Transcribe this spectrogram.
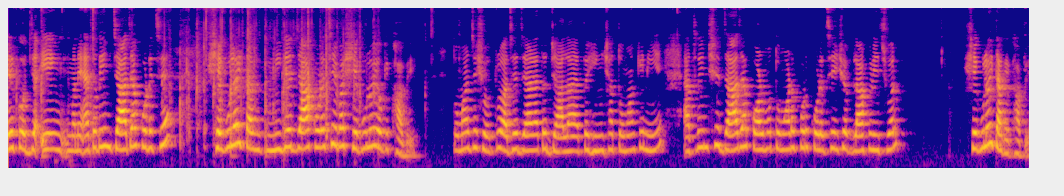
এর এই মানে এতদিন যা যা করেছে, সেগুলোই তার নিজের যা করেছে, এবার সেগুলোই ওকে খাবে। তোমার যে শত্রু আছে, যার এত জ্বালা, এত হিংসা তোমাকে নিয়ে, এতদিন সে যা যা কর্ম তোমার ওপর করেছে, এইসব ব্ল্যাক রিচুয়াল সেগুলোই তাকে খাবে।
